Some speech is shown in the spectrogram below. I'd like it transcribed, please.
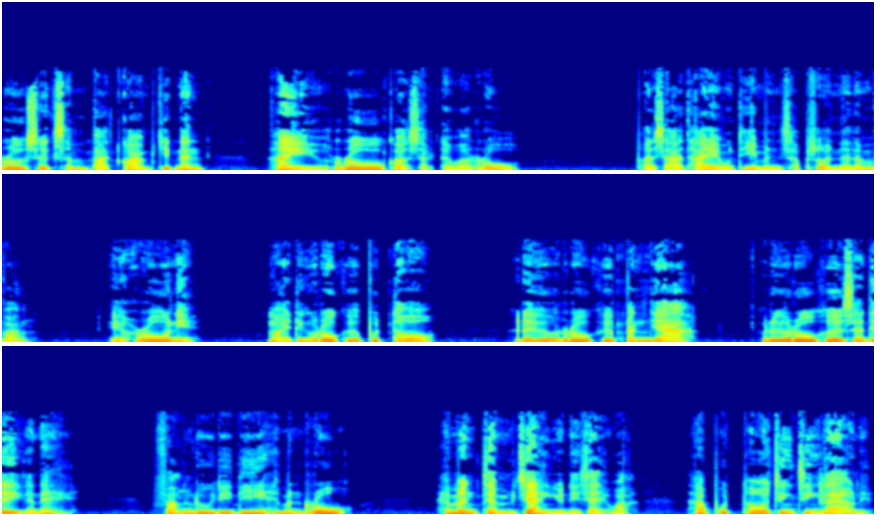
รู้สึกสัมผัสความคิดนั้น ให้รู้ก็สักแต่ว่ารู้ ภาษาไทยบางทีมันสับสนนะท่านฟังเอรู้เนี่ยหมายถึงรู้คือพุทโธ หรือรู้คือปัญญา หรือรู้คือสติกันแน่ ฟังดูดีๆ ให้มันรู้ ให้มันแจ่มแจ้งอยู่ในใจว่า ถ้าพุทโธจริง ๆ แล้วเนี่ย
